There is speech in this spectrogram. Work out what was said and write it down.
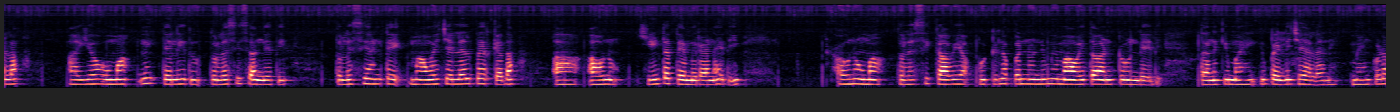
ఎలా? అయ్యో ఉమా నీకు తెలీదు. తులసి సంగతి. తులసి అంటే మామయ్య చెల్లెల పేరు కదా. అవును. ఏంటత్తయ్య మీరు అనేది? అవును ఉమా తులసి కావ్య పుట్టినప్పటి నుండి మీ మావయ్యతో అంటూ ఉండేది. తనకి మహికి పెళ్ళి చేయాలని. మేము కూడా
